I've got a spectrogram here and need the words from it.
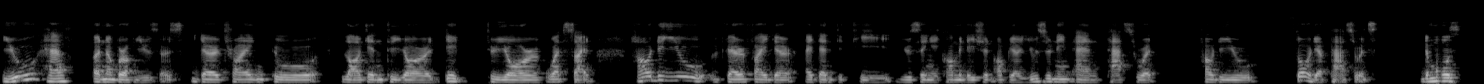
you have a number of users. They're trying to log into your to your website. How do you verify their identity using a combination of your username and password? How do you store their passwords? The most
